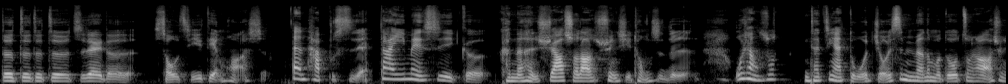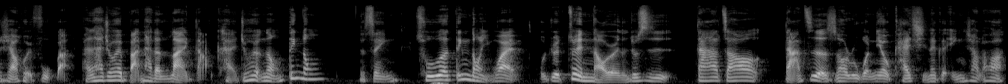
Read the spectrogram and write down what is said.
嘚嘚嘚嘚之类的手机电话声。但他不是诶，大一妹是一个可能很需要收到讯息通知的人，我想说。你才进来多久，也是没有那么多重要的讯息要回复吧。反正他就会把他的 line 打开，就会有那种叮咚的声音。除了叮咚以外，我觉得最恼人的就是大家知道。打字的时候，如果你有开启那个音效的话，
